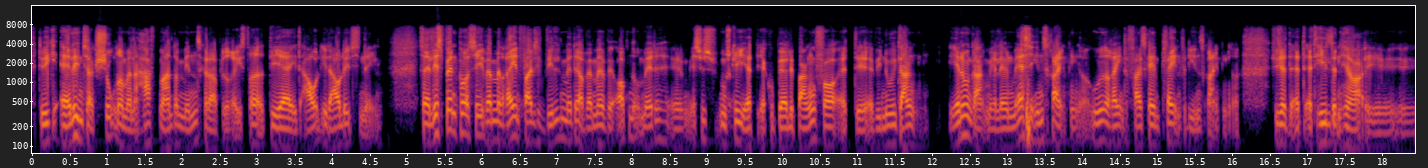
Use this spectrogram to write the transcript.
det er jo ikke alle interaktioner, man har haft med andre mennesker, der er blevet registreret. Det er et, af, et afledt signal. Så jeg er lidt spændt på at se, hvad man rent faktisk vil med det, og hvad man vil opnå med det. Øhm, jeg synes måske, at jeg kunne være lidt bange for, at, øh, at vi nu er i gang endnu en gang med at lave en masse indskrænkninger, uden at rent faktisk have en plan for de indskrænkninger. Jeg synes, at, at, at hele den her øh,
